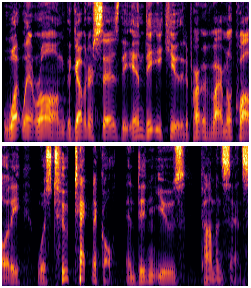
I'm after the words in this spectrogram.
what went wrong, the governor says the MDEQ, the Department of Environmental Quality, was too technical and didn't use common sense.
